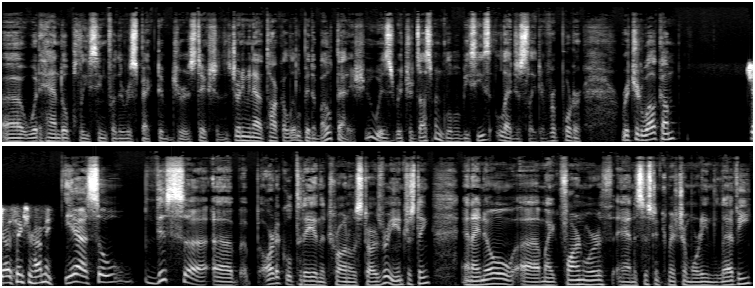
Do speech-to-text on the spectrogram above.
uh, would handle policing for their respective jurisdictions. Joining me now to talk a little bit about that issue is Richard Zussman, Global BC's legislative reporter. Richard, welcome. Jas, thanks for having me. Yeah, so this uh, uh, article today in the Toronto Star is very interesting, and I know uh, Mike Farnworth and Assistant Commissioner Maureen Levy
